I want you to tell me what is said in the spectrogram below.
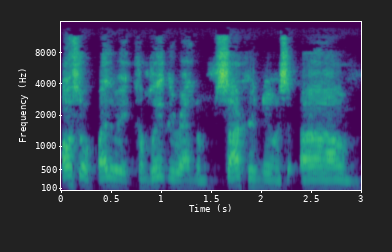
also, by the way, completely random soccer news. Um,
